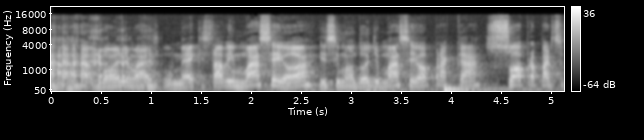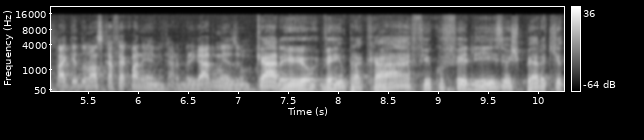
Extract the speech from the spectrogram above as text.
Bom demais. O Mac estava em Maceió e se mandou de Maceió para cá só para participar aqui do nosso Café com a DM, cara. Obrigado mesmo. Cara, eu venho para cá, fico feliz e eu espero que, eu,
